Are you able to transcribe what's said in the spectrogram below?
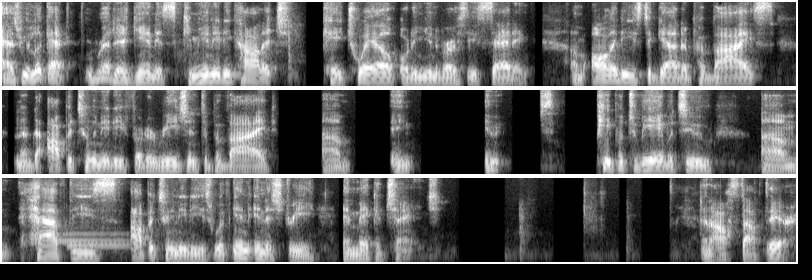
as we look at whether again it's community college, K-12 or the university setting, um, all of these together provides um, the opportunity for the region to provide um, in, in people to be able to um, have these opportunities within industry and make a change. And I'll stop there.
